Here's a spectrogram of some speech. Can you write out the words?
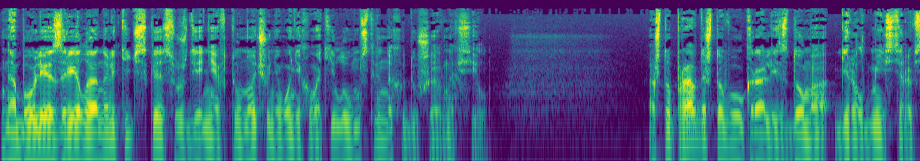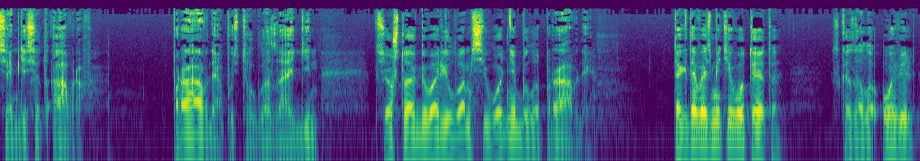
На более зрелое аналитическое суждение в ту ночь у него не хватило умственных и душевных сил. «А что, правда, что вы украли из дома Гералдмейстера в 70 авров?» «Правда», — опустил глаза Агин. «Все, что я говорил вам сегодня, было правдой». «Тогда возьмите вот это», — сказала Овель,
